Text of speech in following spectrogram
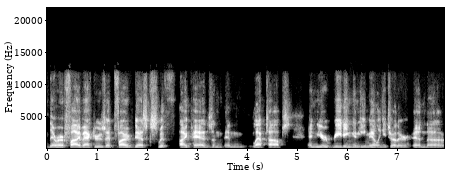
there are five actors at five desks with iPads and, and laptops, and you're reading and emailing each other. And uh,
